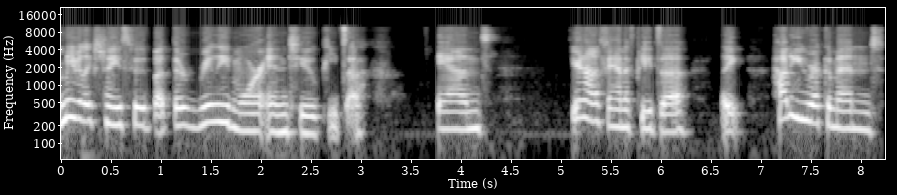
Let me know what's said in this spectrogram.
maybe likes Chinese food, but they're really more into pizza. And you're not a fan of pizza. Like, how do you recommend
